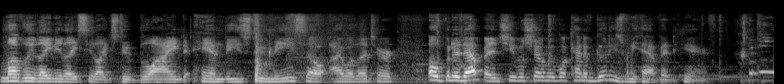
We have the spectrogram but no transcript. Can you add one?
lovely lady Lacey likes to blind hand these to me, so I will let her open it up, and she will show me what kind of goodies we have in here. Ba-ding.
